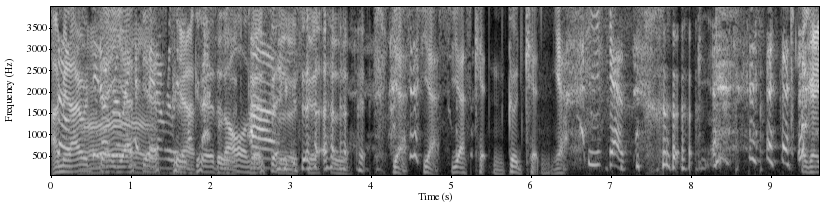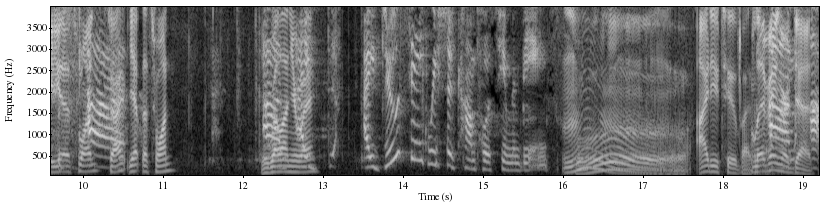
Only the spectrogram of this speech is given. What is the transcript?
I mean, I would say don't really- yes, yes, don't good, really Yes, good, food, and all of those good things. food, good food. yes, yes, yes, kitten, good kitten, yes. Yes. Okay, yeah, that's one. Sorry, yep, that's one. You're well Um, on your way. I, I do think we should compost human beings. Mm. Ooh, I do too. By the Living way, or Um, dead? uh,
